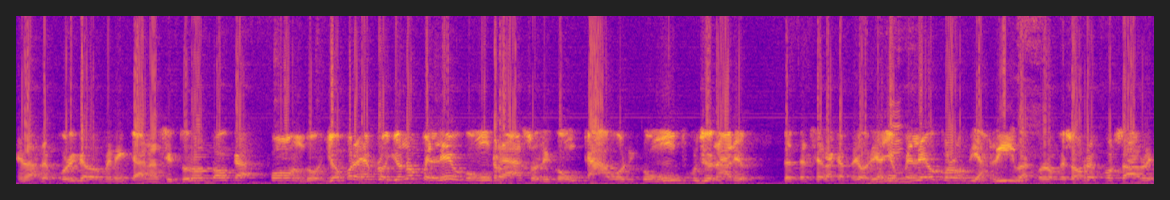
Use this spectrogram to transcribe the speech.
en la República Dominicana. Si tú no tocas fondo, yo por ejemplo, yo no peleo con un raso, ni con un cabo, ni con un funcionario de tercera categoría. Yo peleo con los de arriba, con los que son responsables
